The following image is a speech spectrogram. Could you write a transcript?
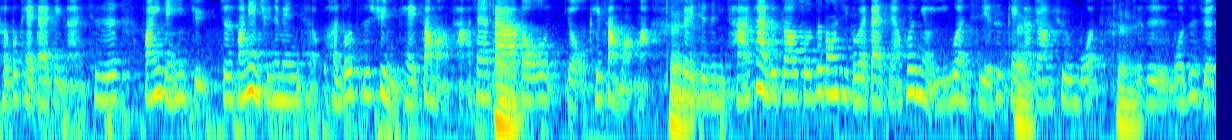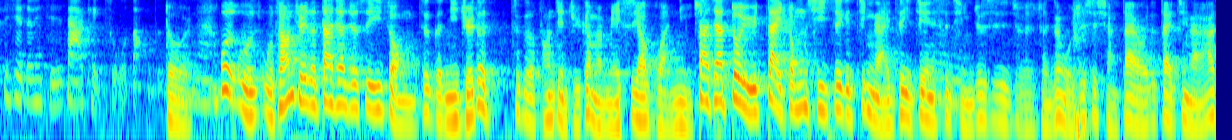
可不可以带进来，其实防疫检疫局就是防检局那边有很多资讯，你可以上网查。现在大家都有可以上网嘛，所以其实你查一下你就知道说这东西可不可以带进来，或者你有疑问，其实也是可以打电话去问。对，就是我是觉得这些东西其实大家可以做到的。对，我我我常觉得大家就是一种。这个你觉得这个防检局根本没事要管你？大家对于带东西这个进来这一件事情，就是就是反正我就是想带，我就带进来啊。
